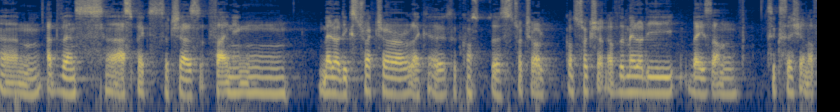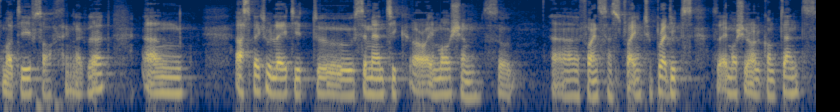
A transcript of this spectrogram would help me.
um, advanced aspects, such as finding melodic structure, like uh, the structural construction of the melody based on succession of motifs or things like that. And aspect related to semantic or emotion. So, uh, for instance, trying to predict the emotional content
